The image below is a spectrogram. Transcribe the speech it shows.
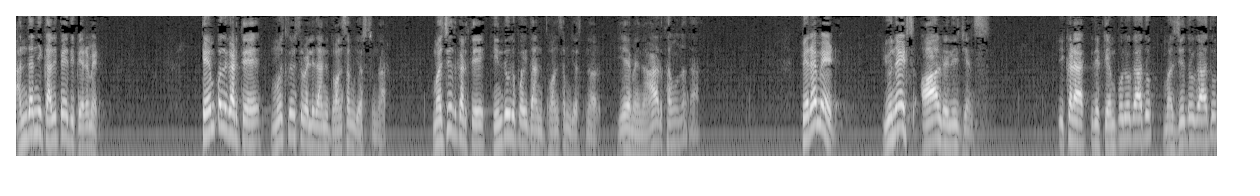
అందరినీ కలిపేది పిరమిడ్. టెంపుల్ కడితే ముస్లింస్ వెళ్ళి దాన్ని ధ్వంసం చేస్తున్నారు. మస్జిద్ కడితే హిందువులు పోయి దాన్ని ధ్వంసం చేస్తున్నారు. ఏమైనా అర్థం ఉన్నదా? పిరమిడ్ యునైట్స్ ఆల్ రిలీజియన్స్ ఇక్కడ ఇది టెంపుల్ కాదు మస్జిద్ కాదు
